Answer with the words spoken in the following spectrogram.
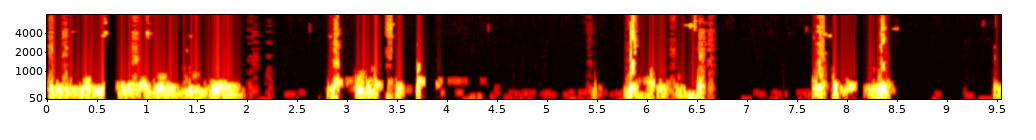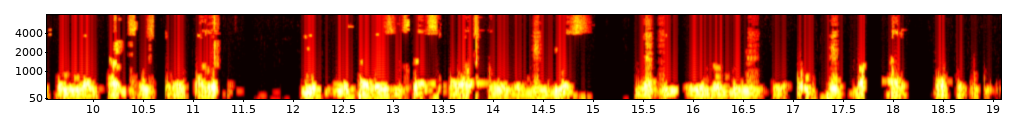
En el noviembre del año 2009, la curva se para, deja de crecer. Eso es lo que es. Es un alcance calor. Y esta vez quizás para abajo del 2010, y aquí en el 2011 bajar otro poquito.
